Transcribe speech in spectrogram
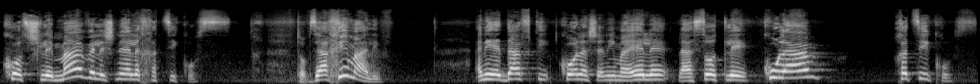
כוס שלמה ולשני אלה חצי כוס. טוב, זה הכי מעליב. אני העדפתי כל השנים האלה לעשות לכולם חצי כוס.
